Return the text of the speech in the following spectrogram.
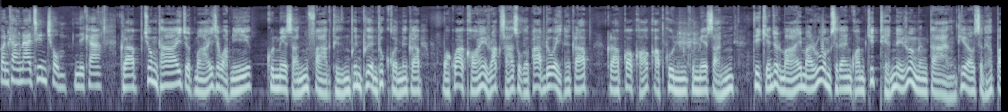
ค่อนข้างน่าชื่นชมนะคะครับช่วงท้ายจดหมายฉบับนี้คุณเมสันฝากถึงเพื่อนๆทุกคนนะครับ บอกว่าขอให้รักษาสุขภาพด้วยนะครับ ครับก็ขอขอบคุณคุณเมสัน ที่เขียนจดหมายมาร่วมแสดงความคิดเห็นในเรื่องต่างๆ ที่เราเสนอไป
